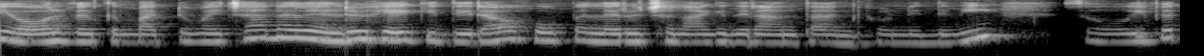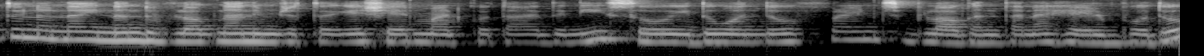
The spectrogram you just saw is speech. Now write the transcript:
Hi all welcome back to my channel ಎಲ್ಲರೂ ಹೇಗಿದ್ದೀರಾ? ಹೋಪ್ ಎಲ್ಲರೂ ಚೆನ್ನಾಗಿದ್ದೀರಾ ಅಂತ ಅಂದ್ಕೊಂಡಿದ್ದೀನಿ ಸೊ ಇವತ್ತು ನನ್ನ ಇನ್ನೊಂದು ವ್ಲಾಗ್ನ ನಿಮ್ಮ ಜೊತೆಗೆ ಶೇರ್ ಮಾಡ್ಕೋತಾ ಇದ್ದೀನಿ. ಸೊ ಇದು ಒಂದು ಫ್ರೆಂಡ್ಸ್ ವ್ಲಾಗ್ ಅಂತಲೇ ಹೇಳ್ಬೋದು.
